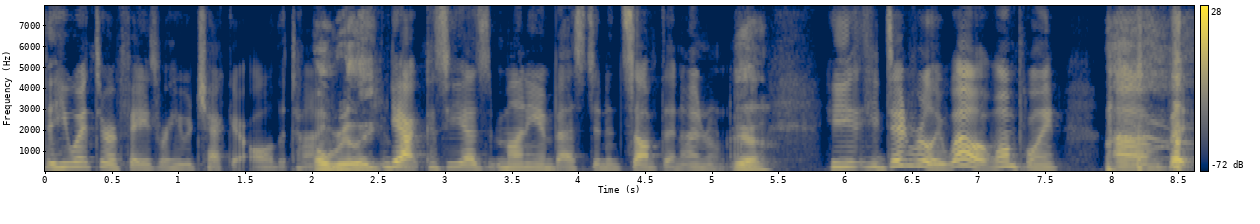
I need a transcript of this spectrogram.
th- He went through a phase where he would check it all the time. oh really? Yeah, because he has money invested in something. I don't know. Yeah. He he did really well at one point, um, but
